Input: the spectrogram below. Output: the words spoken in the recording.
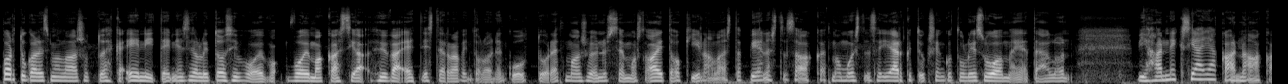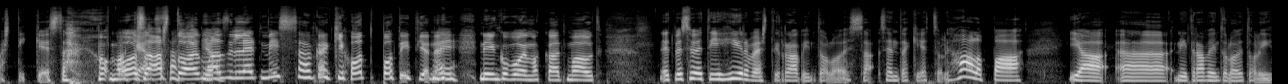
Portugalissa me ollaan asuttu ehkä eniten ja se oli tosi voima- voimakas ja hyvä etnisten ravintoloiden kulttuuri. Et mä oon syönyt semmoista aitoa kiinalaista pienestä saakka, että mä muistan sen järkytyksen, kun tuli Suomeen ja täällä on vihanneksia ja kanaa kastikkeessa osastoa. Mä oon silleen, että missä on kaikki hotpotit ja ne Niin. niin. niin kuin voimakkaat maut. Et me syötiin hirveästi ravintoloissa sen takia, että se oli halpaa ja ää, niitä ravintoloita oli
